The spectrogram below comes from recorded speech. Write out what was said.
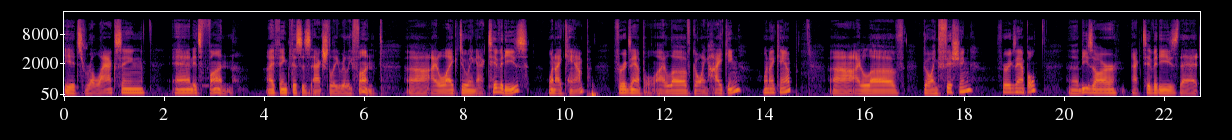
It's relaxing and it's fun. I think this is actually really fun. Uh, I like doing activities when I camp. For example, I love going hiking when I camp. Uh, I love going fishing, for example. Uh, these are activities that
